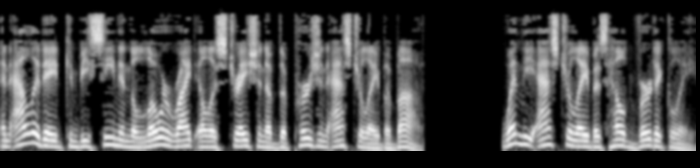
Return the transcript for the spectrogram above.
An alidade can be seen in the lower right illustration of the Persian astrolabe above. When the astrolabe is held vertically,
